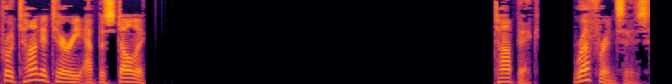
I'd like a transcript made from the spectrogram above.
Protonotary apostolic. Topic. References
